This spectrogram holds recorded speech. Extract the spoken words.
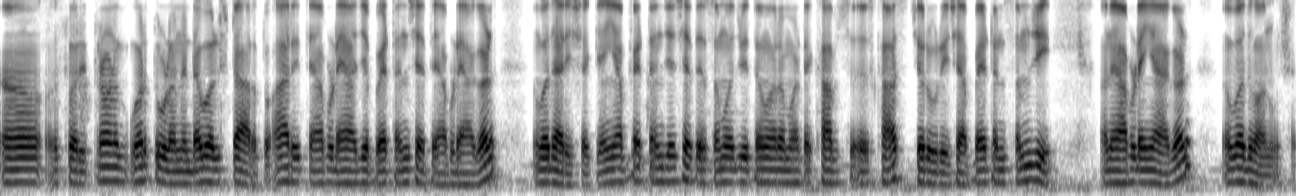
સોરી ત્રણ વર્તુળ અને ડબલ સ્ટાર તો આ રીતે આપણે આ જે પેટર્ન છે તે આપણે આગળ વધારી શકીએ. અહીંયા પેટર્ન જે છે તે સમજવી તમારા માટે ખાસ ખાસ જરૂરી છે. આ પેટર્ન સમજી અને આપણે અહીંયા આગળ વધવાનું છે.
